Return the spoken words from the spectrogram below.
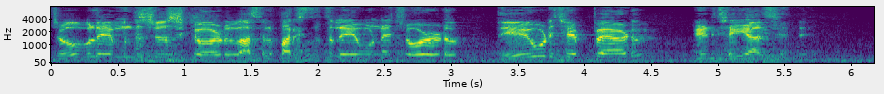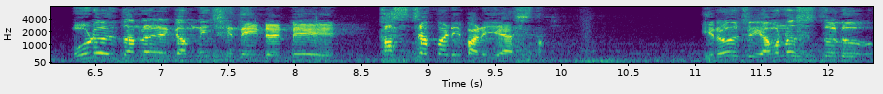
జోబులో ఏముంది చూసుకోడు? అసలు పరిస్థితులు ఏమున్నాయి చూడడు. దేవుడు చెప్పాడు నేను చేయాల్సిందే. మూడోది తనలో నేను గమనించింది ఏంటంటే కష్టపడి పని చేస్తాం. ఈరోజు యవనస్తులు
